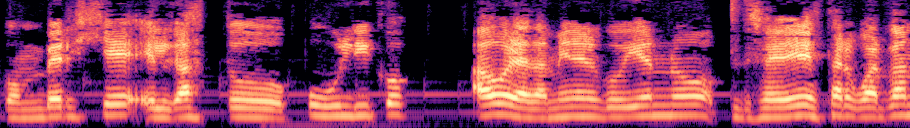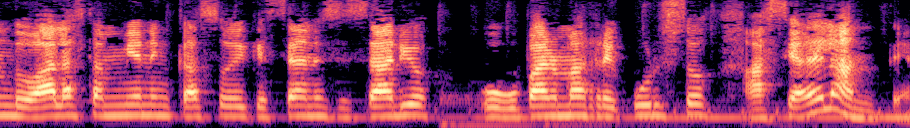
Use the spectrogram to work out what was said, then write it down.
converge el gasto público. Ahora también el gobierno se debe estar guardando alas también en caso de que sea necesario ocupar más recursos hacia adelante.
